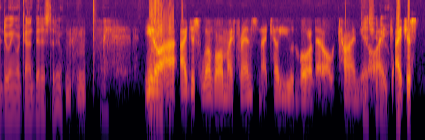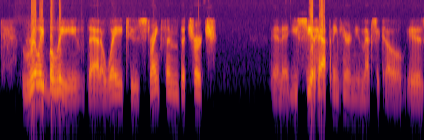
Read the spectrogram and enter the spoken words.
doing what God bid us to do. hmm You know, I, I just love all my friends, and I tell you and Laura that all the time. You Yes, know, you. I I just really believe that a way to strengthen the church, and uh, you see it happening here in New Mexico, is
